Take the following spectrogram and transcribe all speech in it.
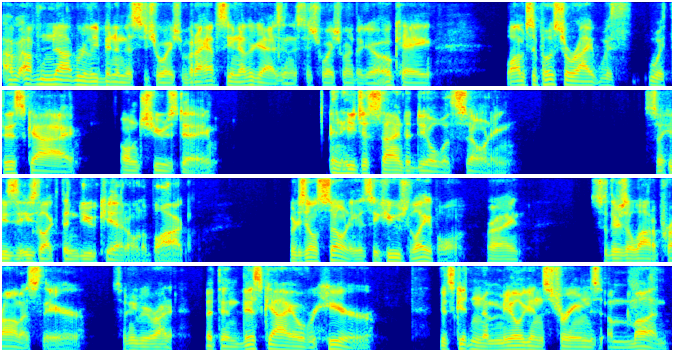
I've, I've not really been in this situation but I have seen other guys in this situation where they go okay well I'm supposed to write with with this guy on Tuesday and he just signed a deal with Sony. So he's he's like the new kid on the block but he's on Sony. It's a huge label right So there's a lot of promise there. So I need to be right. But then this guy over here that's getting a million streams a month,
